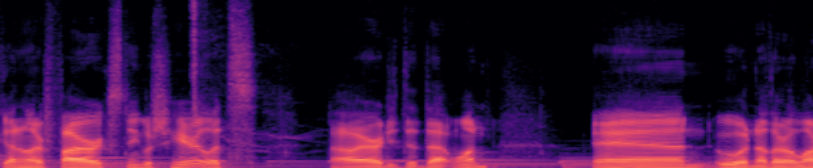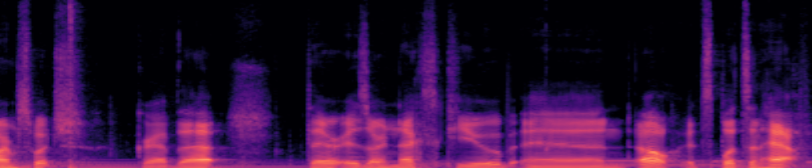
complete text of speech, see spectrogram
Got another fire extinguisher here. Let's. Oh, I already did that one. And, ooh, another alarm switch. Grab that there is our next cube, and oh, it splits in half.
